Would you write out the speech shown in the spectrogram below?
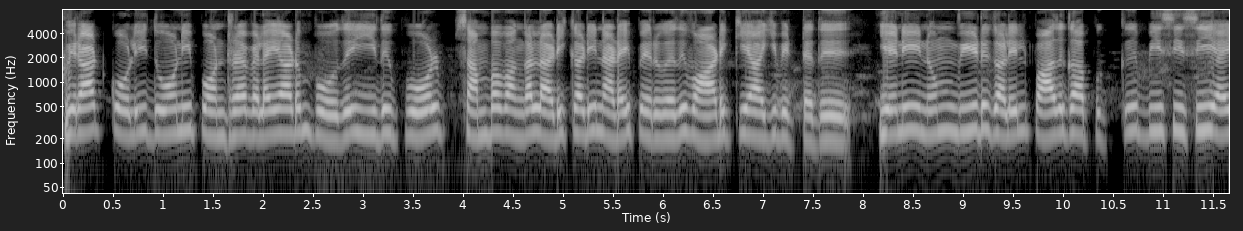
விராட் கோலி தோனி போன்ற விளையாடும் போது இது போல் சம்பவங்கள் அடிக்கடி நடைபெறுவது வாடிக்கையாகிவிட்டது. எனினும் வீடுகளில் பாதுகாப்புக்கு பிசிசிஐ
